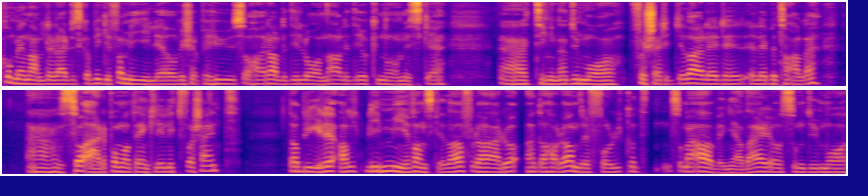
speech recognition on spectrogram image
komme i en alder der du skal bygge familie og vil kjøpe hus og har alle de låna, alle de økonomiske uh, tingene du må forsørge da, eller, eller betale, uh, så er det på en måte egentlig litt for seint. Da blir det, alt blir mye vanskeligere da, for da, du, da har du andre folk som er avhengig av deg, og som du må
